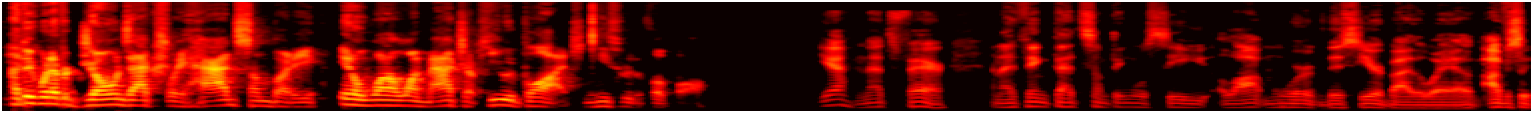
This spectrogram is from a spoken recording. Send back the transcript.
Yeah. I think whenever Jones actually had somebody in a one on one matchup, he would oblige and he threw the football. Yeah, and that's fair. And I think that's something we'll see a lot more of this year, by the way. Uh, obviously,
